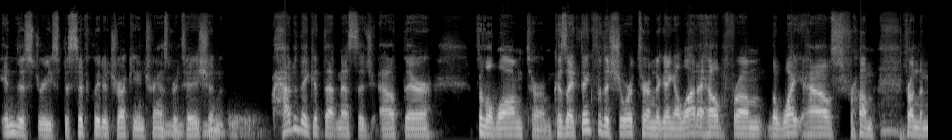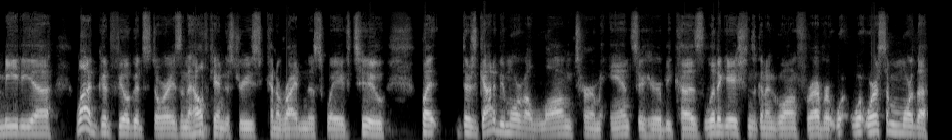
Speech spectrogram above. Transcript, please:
industry, specifically to trucking and transportation, mm-hmm. how do they get that message out there for the long term? Because I think for the short term, they're getting a lot of help from the White House, from from the media, a lot of good feel good stories, and the healthcare industry is kind of riding this wave too. But there's got to be more of a long term answer here because litigation is going to go on forever. What, what are some more of the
